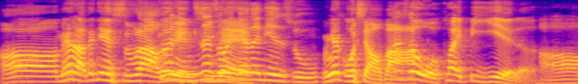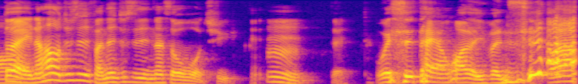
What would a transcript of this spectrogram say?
哦，没有啦，在念书啦。对，欸、你那时候应该在念书。我应该国小吧？那时候我快毕业了。哦。对，然后就是反正就是那时候我去。嗯，对，我也是太阳花的一份子。哇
